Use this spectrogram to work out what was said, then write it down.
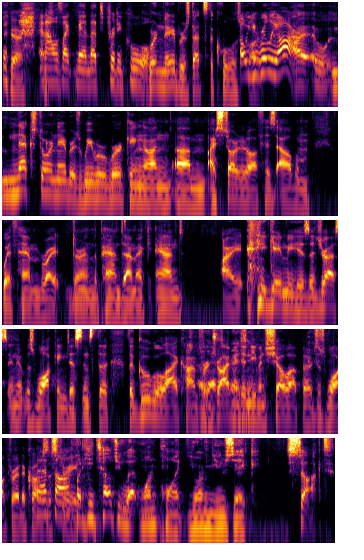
Yeah. And I was like, man, that's pretty cool. We're neighbors. That's the coolest. Oh, you really are? I, next door neighbors. We were working on. Um, I started off his album with him right during the pandemic, and. I, he gave me his address and it was walking distance. The the Google icon Oh, for that's driving crazy. didn't even show up. I just walked right across the street. But he tells you at one point your music sucked.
